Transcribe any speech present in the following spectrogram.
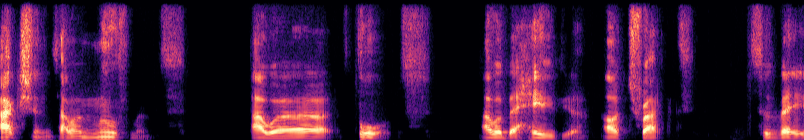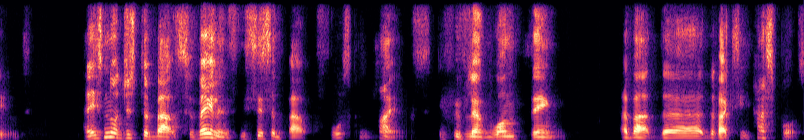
actions, our movements, our thoughts, our behavior are tracked, surveilled. And it's not just about surveillance, this is about forced compliance. If we've learned one thing about the, the vaccine passport,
